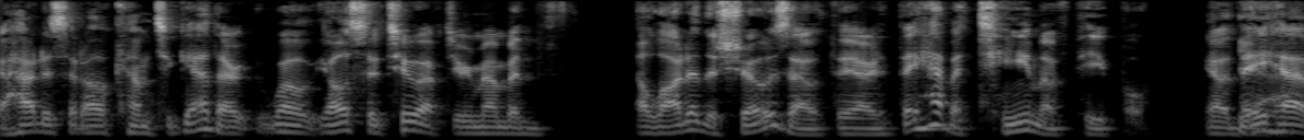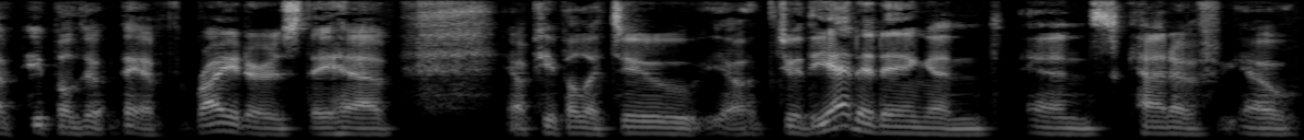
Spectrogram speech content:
how does it all come together? Well, you also too have to remember a lot of the shows out there. They have a team of people. You know, they yeah. have people do, they have writers, they have, you know, people that do, you know, do the editing and, and kind of, you know,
